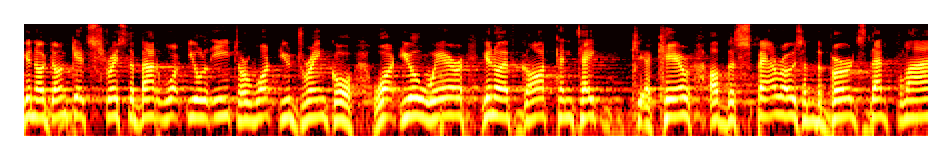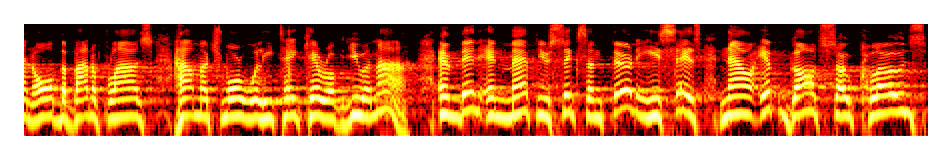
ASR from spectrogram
you know, don't get stressed about what you'll eat or what you drink or what you'll wear. You know, if God can take care of the sparrows and the birds that fly and all the butterflies, how much more will He take care of you and I? And then in Matthew 6 and 30, He says, Now if God so clothes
